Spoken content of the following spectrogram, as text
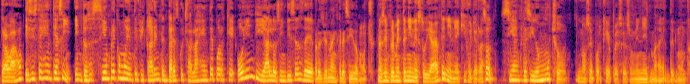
trabajo, existe gente así. Entonces siempre como identificar, intentar escuchar a la gente porque hoy en día los índices de depresión han crecido mucho. No simplemente ni en estudiante ni en X o Y razón. Sí han crecido mucho. No sé por qué, pues es un enigma del mundo.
